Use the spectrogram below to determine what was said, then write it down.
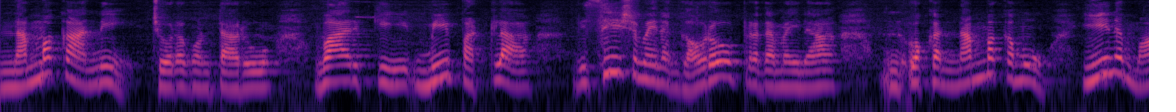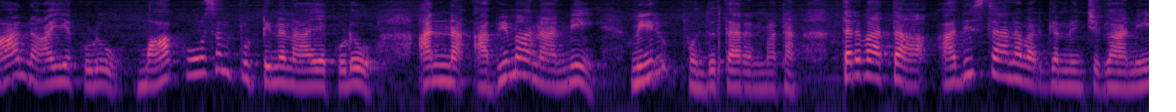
నమ్మకాన్ని చూరగొంటారు వారికి మీ పట్ల విశేషమైన గౌరవప్రదమైన ఒక నమ్మకము. ఈయన మా నాయకుడు మా కోసం పుట్టిన నాయకుడు అన్న అభిమానాన్ని మీరు పొందుతారనమాట తర్వాత అధిష్టాన వర్గం నుంచి కానీ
